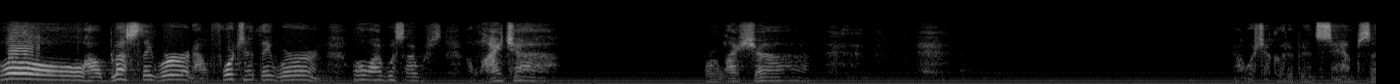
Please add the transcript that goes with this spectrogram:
oh, how blessed they were and how fortunate they were. And, oh, I wish I was Elijah or Elisha. I wish I could have been Samson.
